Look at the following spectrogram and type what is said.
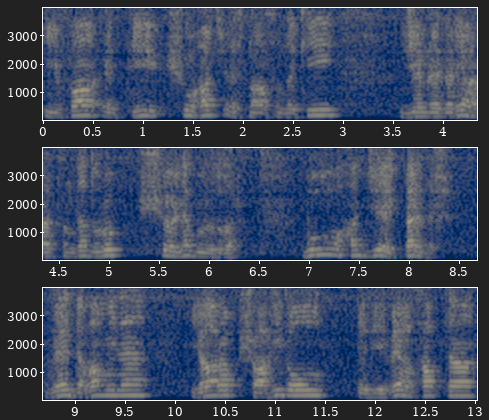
ifa ettiği şu hac esnasındaki cemreleri arasında durup şöyle buyurdular. Bu haccı ekberdir ve devam ile Ya Rab şahit ol dedi ve ashab da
